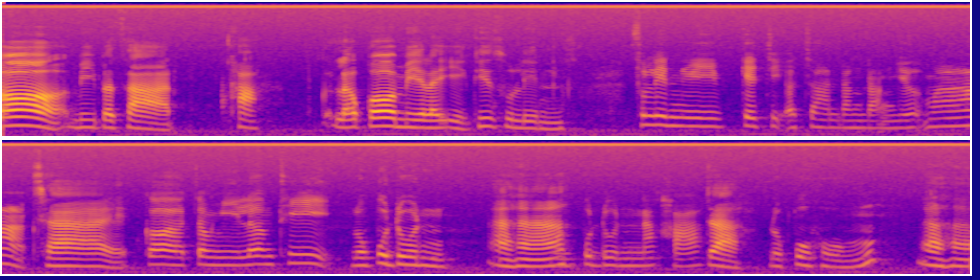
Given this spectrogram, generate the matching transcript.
ก็มีปราสาท ค่ะ แล้วก็มีอะไรอีกที่สุรินทร์สุรินทร์มีเกจิอาจารย์ดัง ๆ เยอะมาก ใช่ก็จะมีเริ่มที่หลวงปู่ดุลอ่าฮะหลวงปู่ดุลนะคะ จ้ะหลวงปู่หงส์อ่าฮะ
